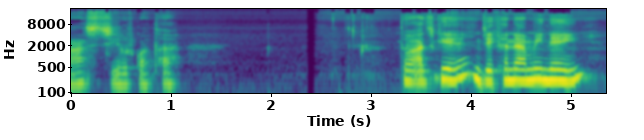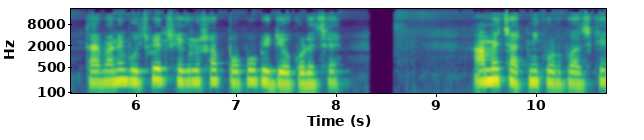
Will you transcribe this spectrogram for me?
হাসছি ওর কথা। তো আজকে যেখানে আমি নেই, তার মানে বুঝবেন সেগুলো সব পোপো ভিডিও করেছে। আমের চাটনি করব আজকে।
